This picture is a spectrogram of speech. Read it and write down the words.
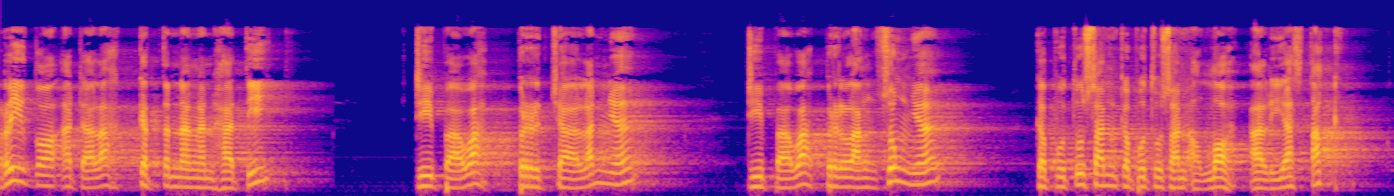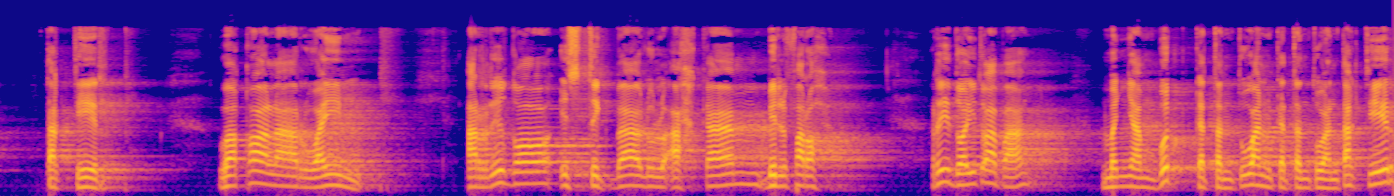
Ridha adalah ketenangan hati di bawah berjalannya di bawah berlangsungnya keputusan-keputusan Allah alias tak takdir. Wa qala Ruwaim Ar-ridha istiqbalul ahkam bil farah. Ridha itu apa? Menyambut ketentuan-ketentuan takdir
